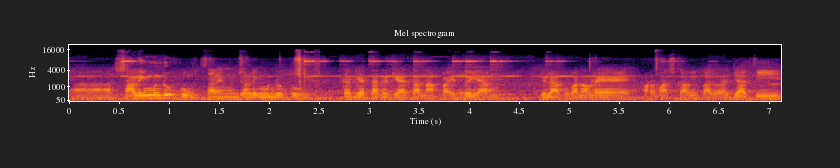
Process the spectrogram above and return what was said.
uh, saling mendukung, Saling mendukung. saling mendukung kegiatan-kegiatan apa itu yang dilakukan oleh ormas kami Pagar Jati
